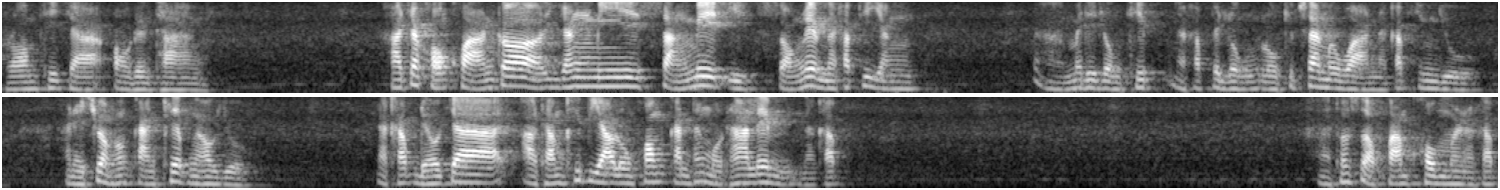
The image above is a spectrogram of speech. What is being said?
พร้อมที่จะออกเดินทาง หาเจ้าของขวานก็ยังมีสั่งมีดอีกสองเล่มนะครับ ที่ยังไม่ได้ลงคลิปนะครับเป็นลงลงคลิปสั้นเมื่อวานนะครับ ยังอยู่ในช่วงของการเคลือบเงาอยู่นะครับ เดี๋ยวจะเอาทำคลิปยาวลงพร้อมกันทั้งหมดห้าเล่มนะครับทดสอบความคมนะครับ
